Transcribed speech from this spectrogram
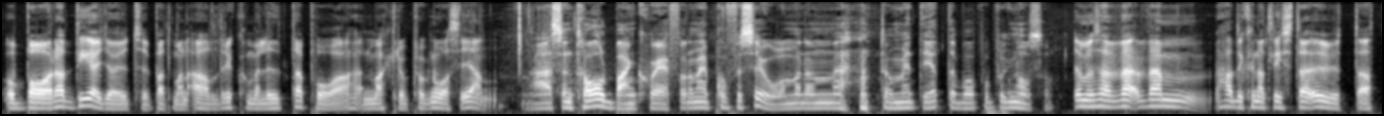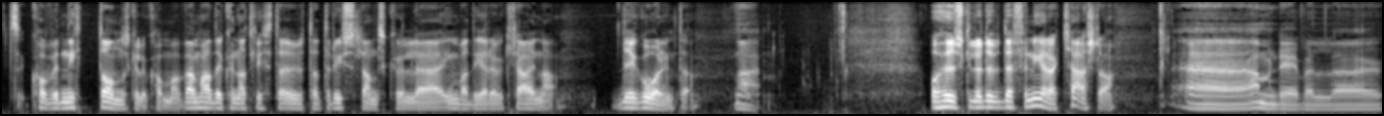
Och bara det gör ju typ att man aldrig kommer lita på en makroprognos igen. Ja, centralbankchefer, de är professorer men de, de är inte jättebra på prognoser. Ja, men så här, vem hade kunnat lista ut att covid-19 skulle komma? Vem hade kunnat lista ut att Ryssland skulle invadera Ukraina? Det går inte. Nej. Och hur skulle du definiera cash då? Uh, ja men det är väl uh,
